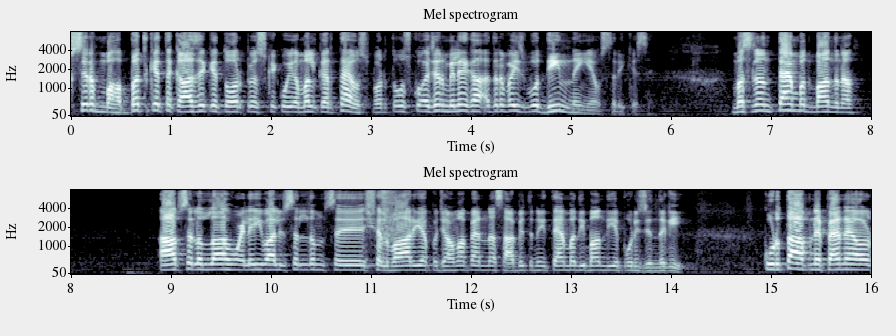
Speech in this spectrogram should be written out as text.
صرف محبت کے تقاضے کے طور پہ اس کے کوئی عمل کرتا ہے اس پر، تو اس کو اجر ملے گا ادروائز وہ دین نہیں ہے اس طریقے سے۔ مثلا تحمد باندھنا۔ آپ صلی اللہ علیہ وآلہ وسلم سے شلوار یا پجامہ پہننا ثابت نہیں تحمد ہی باندھی ہے پوری زندگی۔ کرتا آپ نے پہنا ہے اور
